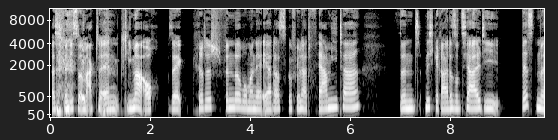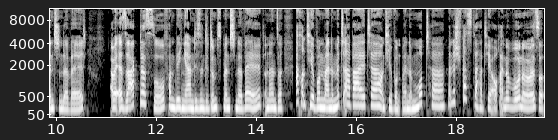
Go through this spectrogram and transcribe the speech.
Was ich finde ich so im aktuellen Klima auch sehr kritisch finde, wo man ja eher das Gefühl hat, Vermieter sind nicht gerade sozial die besten Menschen der Welt. Aber er sagt das so, von wegen, ja, und die sind die dümmsten Menschen der Welt. Und dann so, ach, und hier wohnen meine Mitarbeiter und hier wohnt meine Mutter. Meine Schwester hat hier auch eine Wohnung. Und so,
